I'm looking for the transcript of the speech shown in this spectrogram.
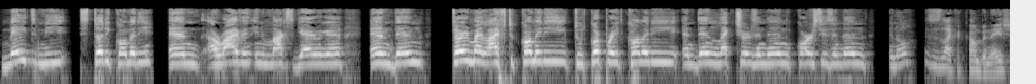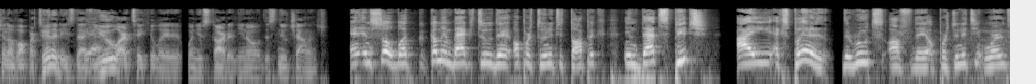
made me study comedy and arriving in Max Geringer and then turn my life to comedy, to corporate comedy, and then lectures, and then courses, and then you know. This is like a combination of opportunities that Yeah. you articulated when you started, you know, this new challenge. And, and so, but coming back to the opportunity topic, in that speech, I explained the roots of the opportunity word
